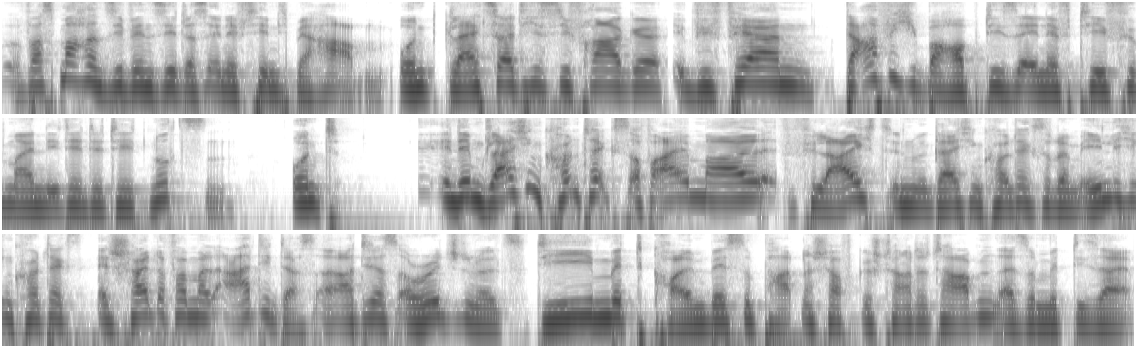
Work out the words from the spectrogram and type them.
was machen sie, wenn sie das NFT nicht mehr haben? Und gleichzeitig ist die Frage, inwiefern darf ich überhaupt diese NFT für meine Identität nutzen? Und in dem gleichen Kontext auf einmal, vielleicht im gleichen Kontext oder im ähnlichen Kontext, erscheint auf einmal Adidas, Adidas Originals, die mit Coinbase eine Partnerschaft gestartet haben, also mit dieser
